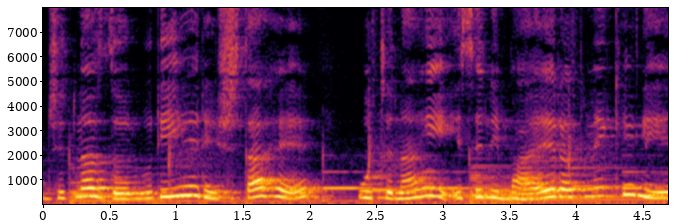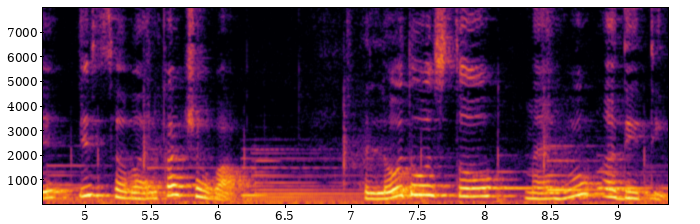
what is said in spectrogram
जितना ज़रूरी ये रिश्ता है, उतना ही इसे निभाए रखने के लिए इस सवाल का जवाब। हेलो दोस्तों, मैं हूँ अदिति।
